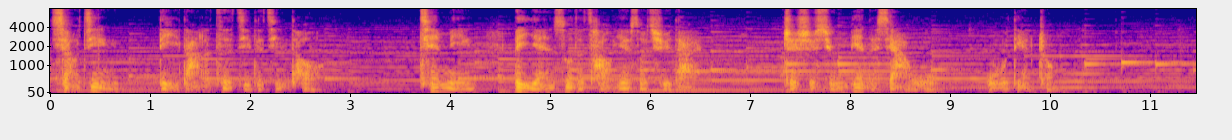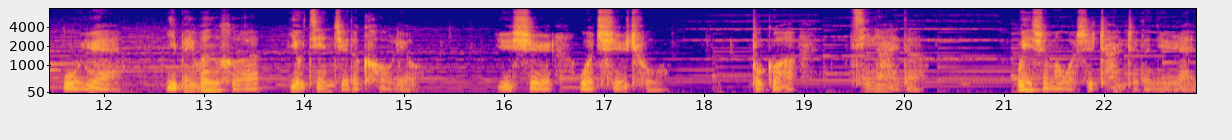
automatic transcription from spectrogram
小径抵达了自己的尽头。签名被严肃的草叶所取代。这是雄辩的下午五点钟，五月已被温和又坚决的扣留。于是我踟蹰。不过，亲爱的。为什么我是站着的女人，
